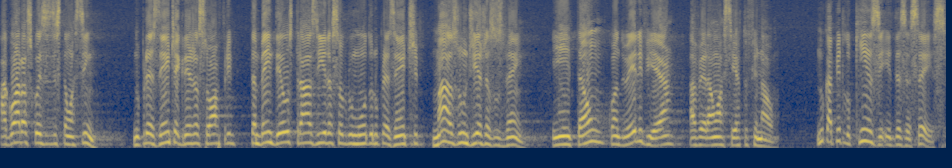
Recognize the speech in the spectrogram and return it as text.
agora as coisas estão assim. No presente a igreja sofre, também Deus traz ira sobre o mundo no presente, mas um dia Jesus vem e então, quando ele vier, haverá um acerto final. No capítulo 15 e 16,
